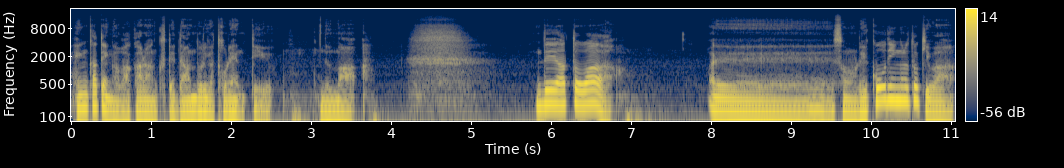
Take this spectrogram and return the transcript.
変化点がわからんくて段取りが取れんっていう沼。で、あとは、えー、そのレコーディングの時は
